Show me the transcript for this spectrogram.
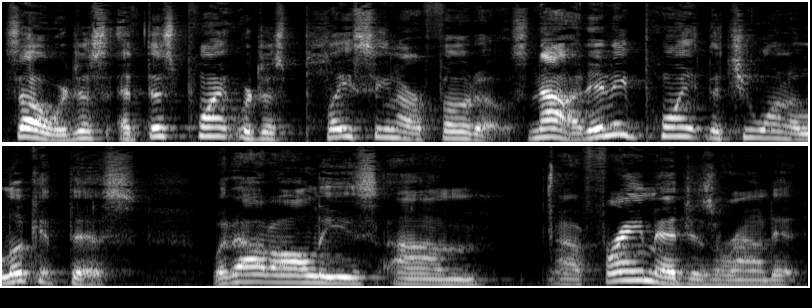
So we're just, at this point, we're just placing our photos. Now, at any point that you want to look at this without all these um, uh, frame edges around it,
